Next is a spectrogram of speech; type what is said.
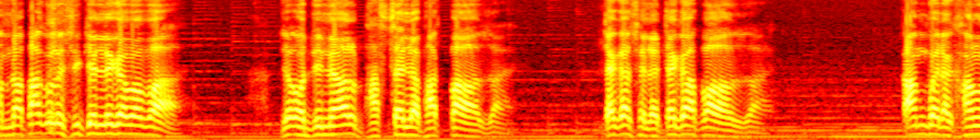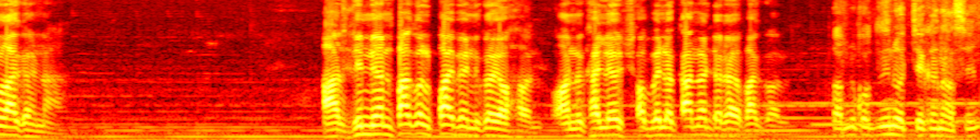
আমরা পাগল শিখে লেগে বাবা? যে অরিজিনাল ভাত চাইলে ভাত পাওয়া যায় টাকা চাইলে টাকা পাওয়া যায়। কাম করে খান লাগে না। আর দিন পাগল পাইবেন কই এখন? অন খালি সব হইল কামের ডরে পাগল। আপনি কতদিন হচ্ছে এখানে আছেন?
